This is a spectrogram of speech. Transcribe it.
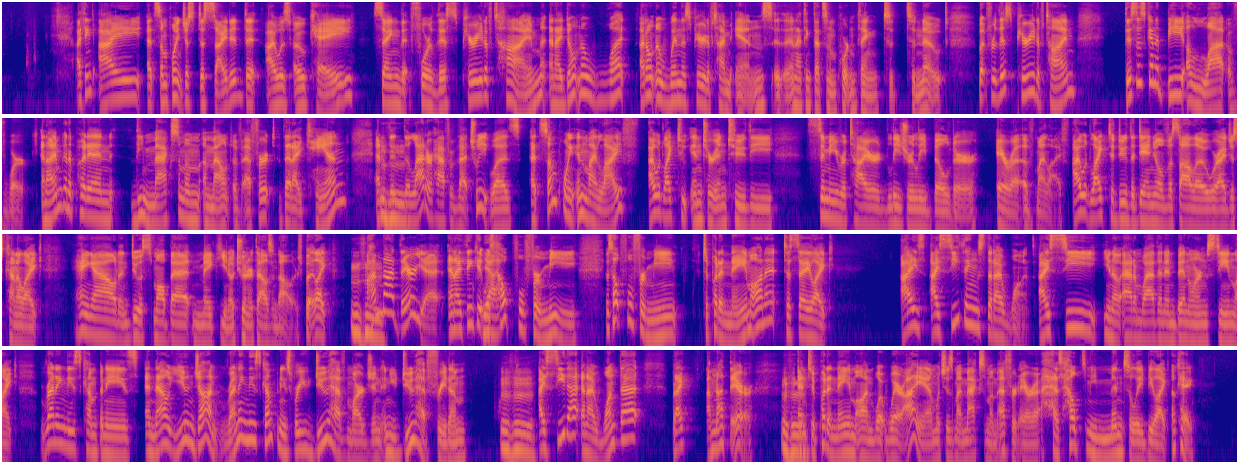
I think I at some point just decided that I was okay saying that for this period of time, and I don't know what I don't know when this period of time ends, and I think that's an important thing to to note. But for this period of time, this is going to be a lot of work, and I'm going to put in the maximum amount of effort that I can. And Mhm. the, the latter half of that tweet was at some point in my life, I would like to enter into the semi retired leisurely builder era of my life. I would like to do the Daniel Vassallo where I just kind of like hang out and do a small bet and make, you know, $200,000. But like, Mhm. I'm not there yet. And I think it was helpful for me. It was helpful for me to put a name on it to say, like, I I see things that I want. I see, you know, Adam Wathan and Ben Orenstein like running these companies, and now you and John running these companies where you do have margin and you do have freedom. Mhm. I see that and I want that, but I I'm not there. Mhm. And to put a name on what where I am, which is my maximum effort era, has helped me mentally be like, okay,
